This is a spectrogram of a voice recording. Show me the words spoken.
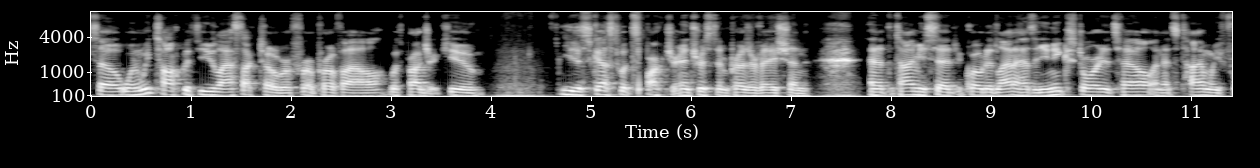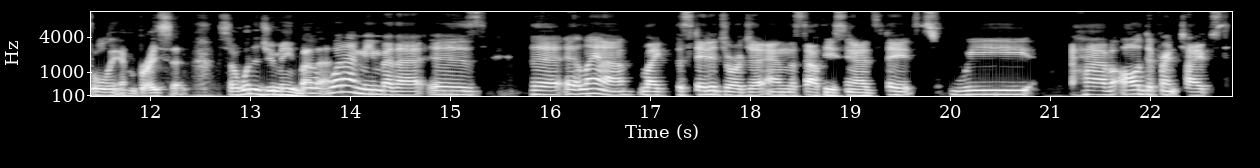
So, when we talked with you last October for a profile with Project Q, you discussed what sparked your interest in preservation. And at the time, you said, quote, Atlanta has a unique story to tell, and it's time we fully embrace it. So, what did you mean by So that? What I mean by that is the Atlanta, like the state of Georgia and the Southeast United States, we have all different types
